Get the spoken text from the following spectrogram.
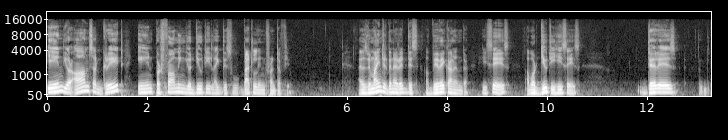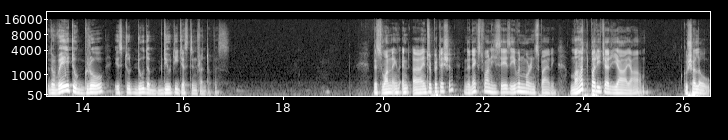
in, your arms are great in performing your duty like this battle in front of you. I was reminded when I read this of Vivekananda. He says, about duty, he says, there is the way to grow is to do the duty just in front of us. This one in, uh, interpretation. And the next one he says, even more inspiring. Mahat paricharyayam kushalo.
